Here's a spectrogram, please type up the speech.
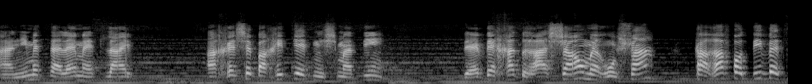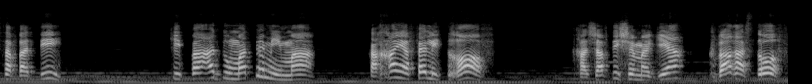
אני מצלמת לייב, אחרי שבכיתי את נשמתי. זאב אחד רשע ומרושע טרף אותי ואת סבתי. כיפה אדומה תמימה, ככה יפה לטרוף. חשבתי שמגיע כבר הסוף.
